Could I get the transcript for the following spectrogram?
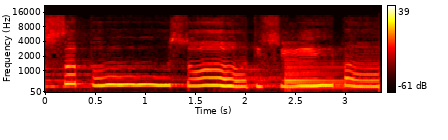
sa puso at isipan.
